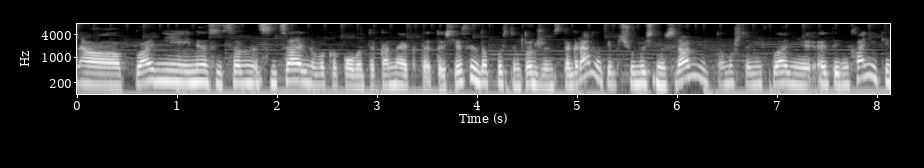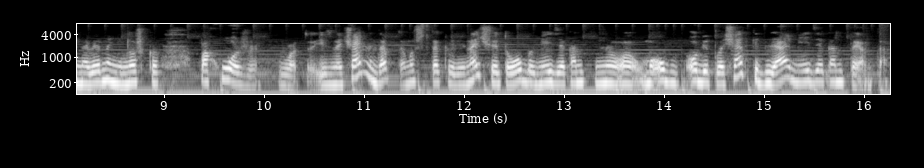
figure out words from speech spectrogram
а, в плане именно социально, социального какого-то коннекта. То есть, если, допустим, тот же Инстаграм, вот я почему с ним сравниваю, потому что они в плане этой механики, наверное, немножко похожи. Вот, изначально, да, потому что так или иначе это оба медиа ну, обе площадки для медиаконтента.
